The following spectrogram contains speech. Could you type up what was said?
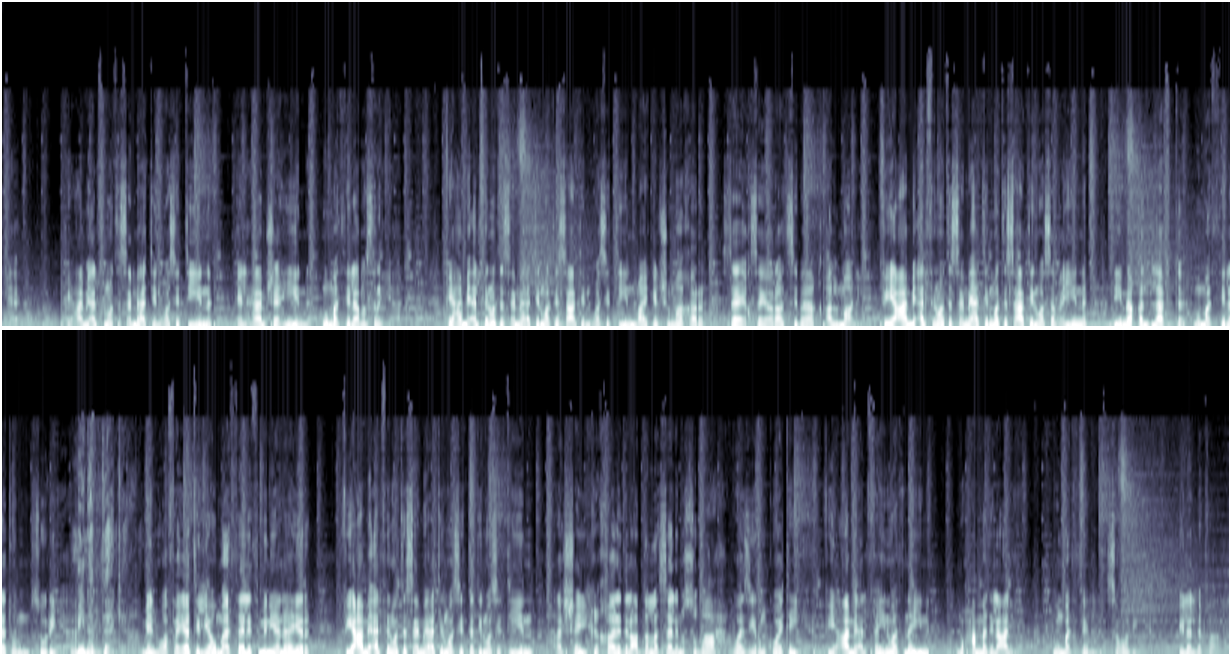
في عام 1960 إلهام شاهين ممثلة مصرية. في عام 1969 مايكل شوماخر سائق سيارات سباق ألماني. في عام 1979 ديما قندلفت ممثلة سورية. من الذاكرة. من وفيات اليوم الثالث من يناير في عام 1966 الشيخ خالد العبد الله سالم الصباح وزير كويتي. في عام 2002 محمد العلي ممثل سعودي. إلى اللقاء.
